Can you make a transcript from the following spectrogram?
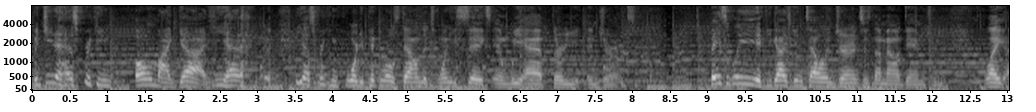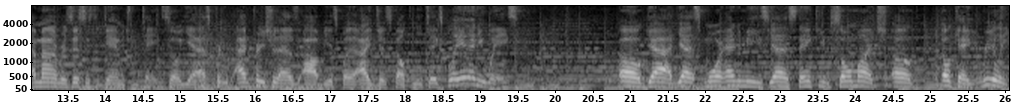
Vegeta has freaking... Oh my god, he has he has freaking 40. Piccolo's down to 26, and we have 30 endurance. Basically, if you guys can tell, endurance is the amount of damage we like amount of resistance to damage we take. So yeah, that's pretty. I'm pretty sure that is obvious, but I just felt the need to explain anyways. Oh god, yes, more enemies. Yes, thank you so much. Oh, okay, really,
